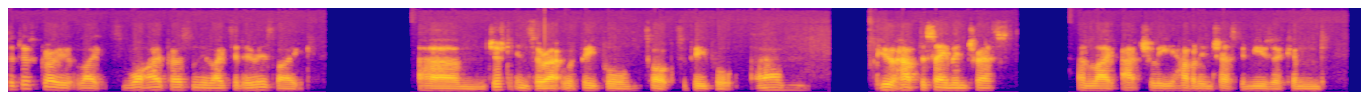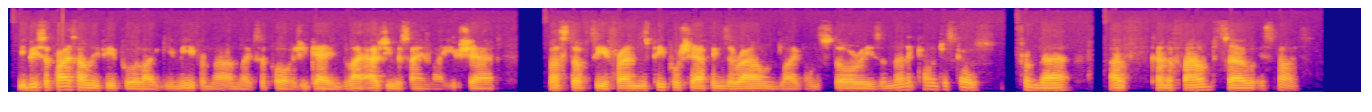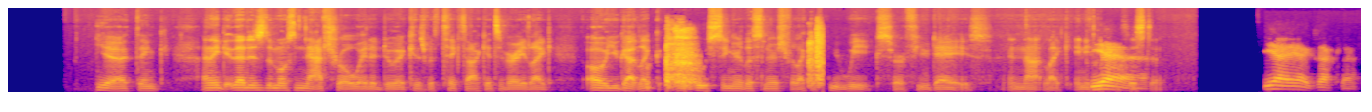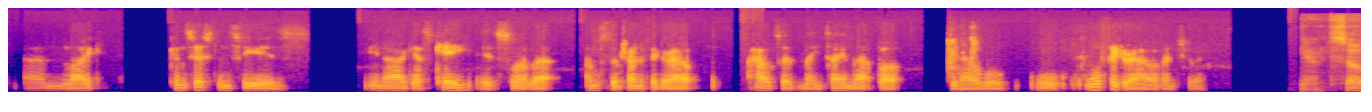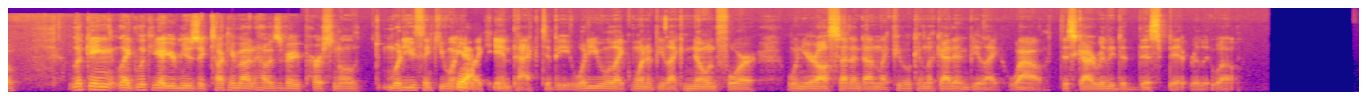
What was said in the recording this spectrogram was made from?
to just go like what I personally like to do is like um, just interact with people, talk to people um, who have the same interests and like actually have an interest in music and you'd be surprised how many people like you meet from that and like support as you gain. Like as you were saying, like you shared my stuff to your friends. People share things around like on stories, and then it kind of just goes from there. I've kind of found so it's nice. Yeah, I think I think that is the most natural way to do it because with TikTok, it's very like, oh, you got like boosting your listeners for like a few weeks or a few days, and not like anything yeah. consistent. Yeah, yeah, exactly. Um, like consistency is you know, I guess key. It's something that I'm still trying to figure out how to maintain that, but you know, we'll we'll we'll figure it out eventually. Yeah. So, looking like looking at your music, talking about how it's very personal. What do you think you want yeah. your like impact to be? What do you like want to be like known for when you're all said and done? Like people can look at it and be like, "Wow, this guy really did this bit really well."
